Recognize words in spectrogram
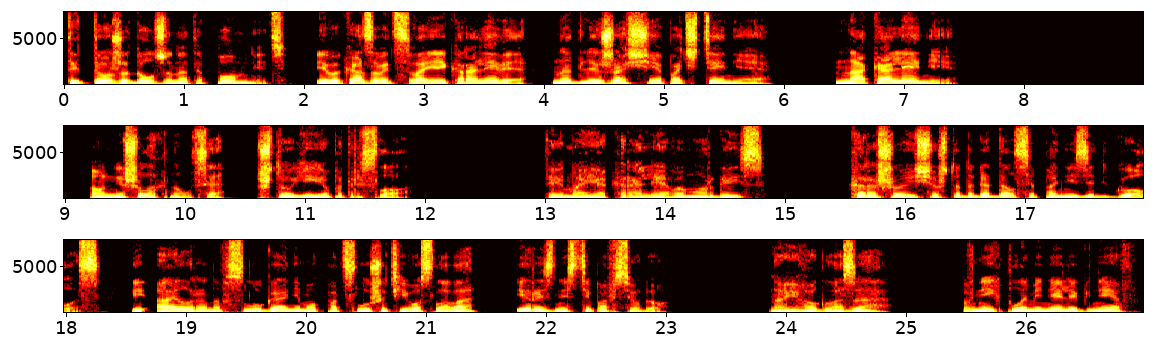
Ты тоже должен это помнить и выказывать своей королеве надлежащее почтение. На колени!» Он не шелохнулся, что ее потрясло. «Ты моя королева, Моргейс?» Хорошо еще, что догадался понизить голос, и Айлронов слуга не мог подслушать его слова и разнести повсюду. Но его глаза, в них пламенели гнев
